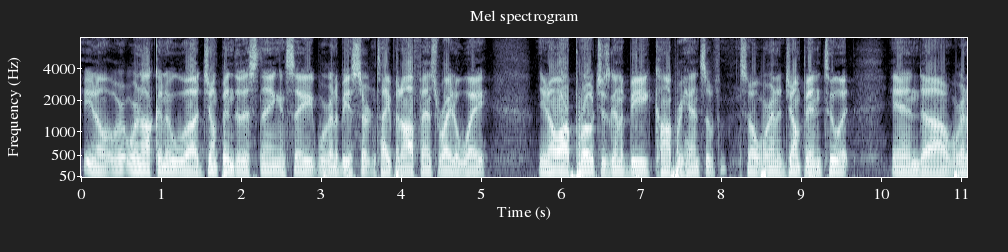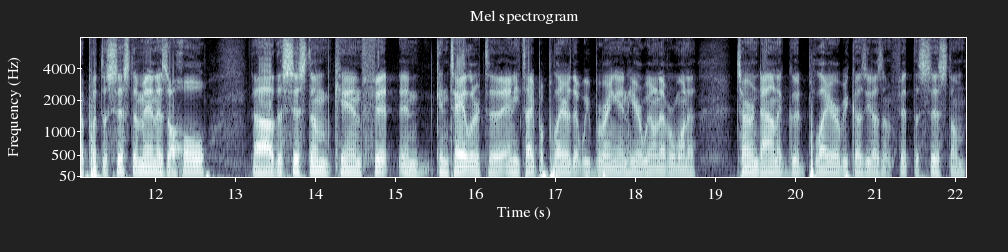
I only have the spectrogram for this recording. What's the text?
you know, we're, we're not gonna uh, jump into this thing and say we're gonna be a certain type of offense right away. You know, our approach is gonna be comprehensive, so we're gonna jump into it, and uh, we're gonna put the system in as a whole. Uh, the system can fit and can tailor to any type of player that we bring in here. We don't ever want to turn down a good player because he doesn't fit the system.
